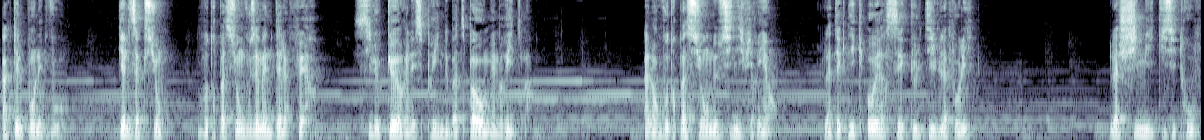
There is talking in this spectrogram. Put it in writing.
À quel point l'êtes-vous? Quelles actions votre passion vous amène-t-elle à faire? Si le cœur et l'esprit ne battent pas au même rythme, alors votre passion ne signifie rien. La technique ORC cultive la folie la chimie qui s'y trouve.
